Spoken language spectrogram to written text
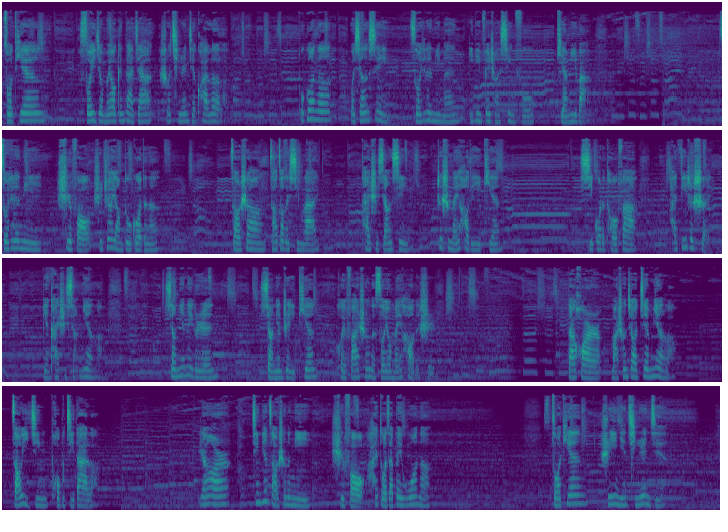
昨天，所以就没有跟大家说情人节快乐了。不过呢，我相信昨天的你们一定非常幸福、甜蜜吧？昨天的你是否是这样度过的呢？早上早早的醒来，开始相信这是美好的一天。洗过的头发还滴着水。便开始想念了，想念那个人，想念这一天会发生的所有美好的事。待会儿马上就要见面了，早已经迫不及待了。然而，今天早上的你是否还躲在被窝呢？昨天是一年情人节，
